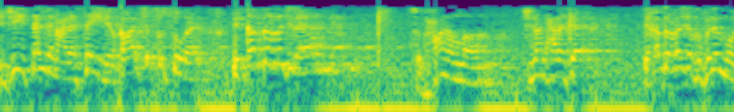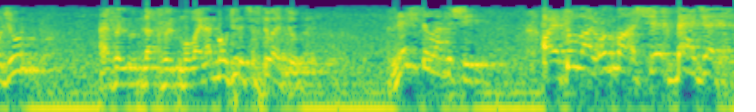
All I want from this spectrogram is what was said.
يجي يسلم على سيد القائد شفت الصورة؟ يقبل رجله. سبحان الله شنو هالحركة يقبل رجله في فيلم موجود؟ في الموبايلات موجودة شفتوها أنتم ليش يسوي هذا الشيء؟ آية الله العظمى الشيخ بهجت.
